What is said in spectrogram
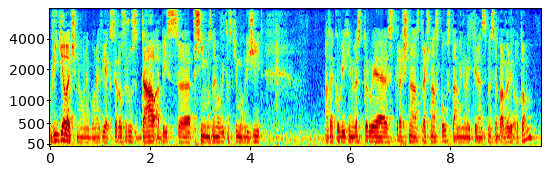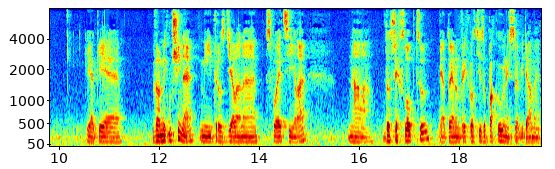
výdělečnou, nebo neví, jak se rozrůst dál, aby z příjmu z nemovitosti mohli žít. A takových investorů je strašná, strašná spousta. Minulý týden jsme se bavili o tom, jak je velmi účinné mít rozdělené svoje cíle na, do třech sloupců. Já to jenom v rychlosti zopakuju, než se vydáme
